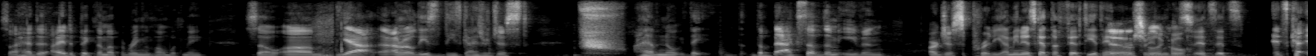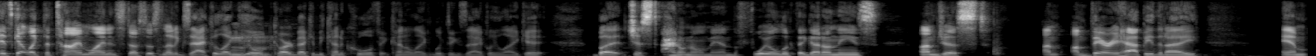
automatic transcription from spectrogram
so I had to. I had to pick them up and bring them home with me. So, um, yeah, I don't know. These these guys are just. I have no. They, the backs of them even are just pretty. I mean, it's got the 50th Yeah, that's anniversary. really cool. It's it's it's it's got like the timeline and stuff, so it's not exactly like the Mm-hmm. old card back. It'd be kind of cool if it kind of like looked exactly like it, but just I don't know, man. The foil look they got on these, I'm just I'm I'm very happy that I am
